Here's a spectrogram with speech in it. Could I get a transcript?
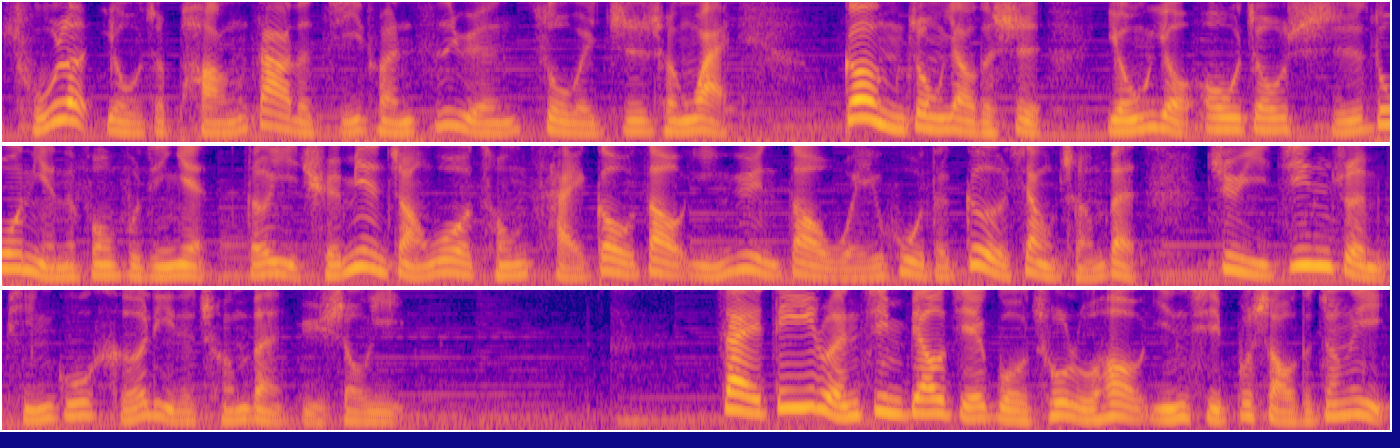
除了有着庞大的集团资源作为支撑外，更重要的是，拥有欧洲十多年的丰富经验，得以全面掌握从采购到营运到维护的各项成本，据以精准评估合理的成本与收益。在第一轮竞标结果出炉后，引起不少的争议。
